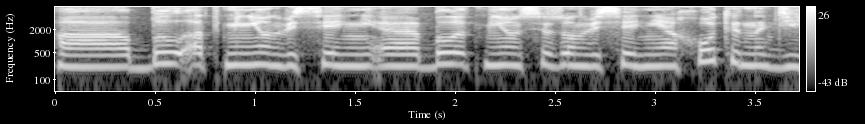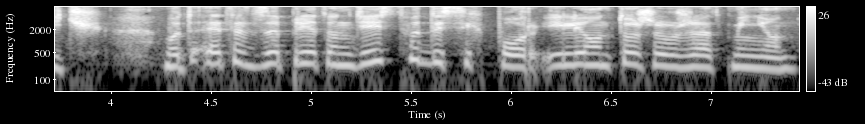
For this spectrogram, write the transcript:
э, был отменен, весенний, был отменен сезон весенней охоты на дичь. Вот этот запрет, он действует до сих пор или он тоже уже отменен?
